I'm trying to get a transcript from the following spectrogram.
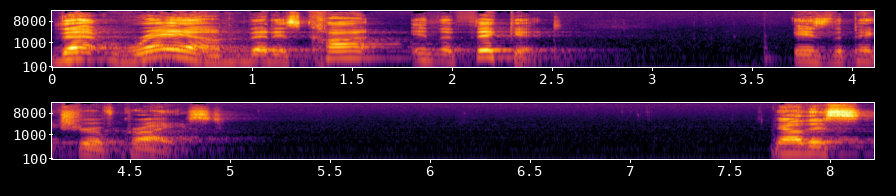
That ram that is caught in the thicket is the picture of Christ. Now, this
